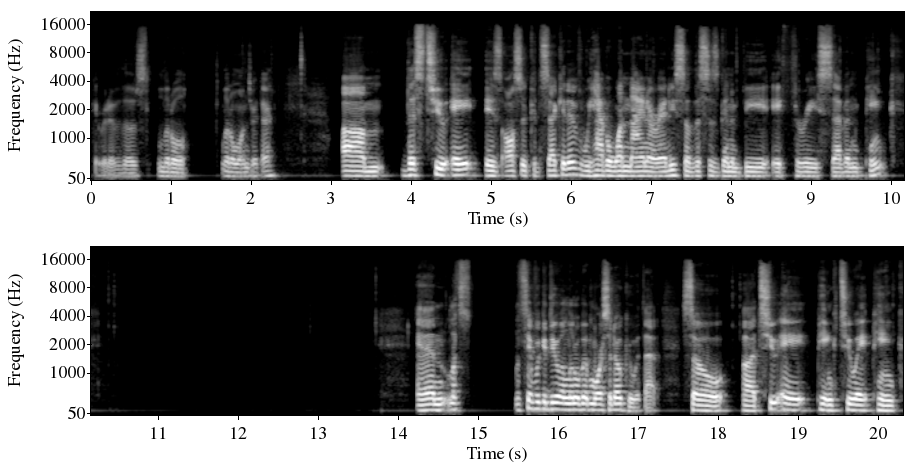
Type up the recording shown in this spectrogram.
Get rid of those little little ones right there. Um, this 2-8 is also consecutive. We have a 1-9 already, so this is going to be a 3-7 pink. And let's let's see if we could do a little bit more Sudoku with that. So uh, 2-8 pink, 2-8 pink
